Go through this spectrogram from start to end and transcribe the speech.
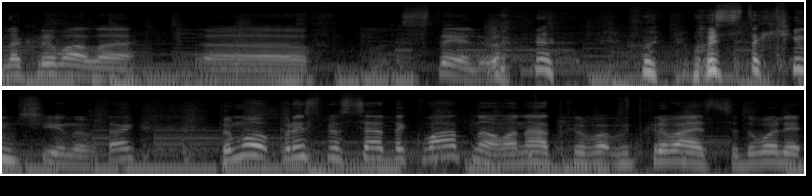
накривала е, стелю. Ось таким чином. Так? Тому, в принципі, все адекватно, вона відкривається доволі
